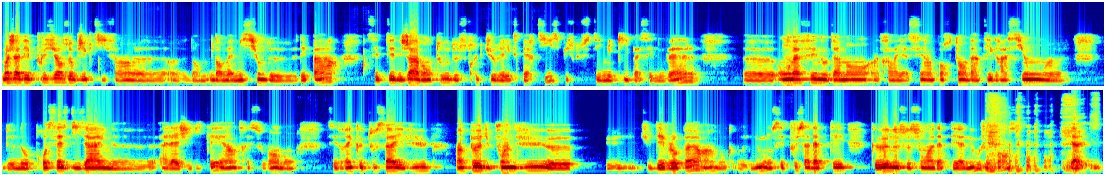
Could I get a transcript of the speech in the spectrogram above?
moi j'avais plusieurs objectifs hein, dans, dans, ma mission de départ. C'était déjà avant tout de structurer l'expertise puisque c'était une équipe assez nouvelle. Euh, on a fait notamment un travail assez important d'intégration euh, de nos process design euh, à l'agilité. Hein, très souvent, bon, c'est vrai que tout ça est vu un peu du point de vue du, développeur. Hein, donc nous, on s'est plus adapté qu'eux ne se sont adaptés à nous, je pense. il,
